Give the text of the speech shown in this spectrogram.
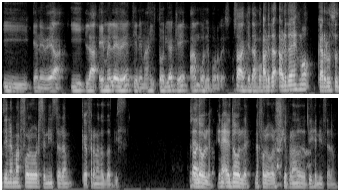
y NBA. Y la MLB tiene más historia que ambos deportes. O sea, que tampoco... Ahorita, ahorita mismo Caruso tiene más followers en Instagram que Fernando Tatis. O sea, el doble, tiene el doble de followers que Fernando Tatis en Instagram.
